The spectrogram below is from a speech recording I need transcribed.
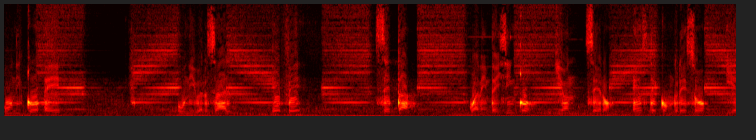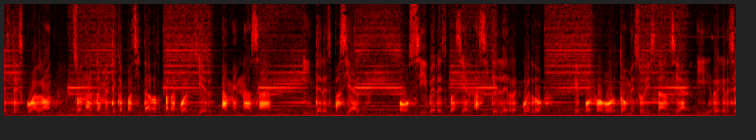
Único e Universal FZ45-0. Este Congreso y este escuadrón son altamente capacitados para cualquier amenaza interespacial o ciberespacial. Así que le recuerdo que por favor tome su distancia y regrese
